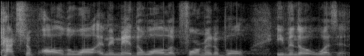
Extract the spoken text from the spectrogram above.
patched up all the wall and they made the wall look formidable even though it wasn't.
